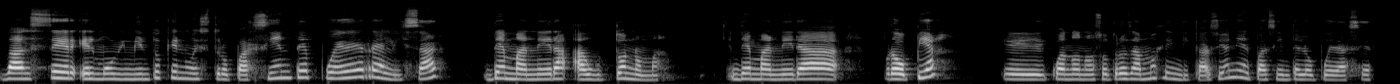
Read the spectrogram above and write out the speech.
va a ser el movimiento que nuestro paciente puede realizar de manera autónoma, de manera propia, eh, cuando nosotros damos la indicación y el paciente lo puede hacer.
